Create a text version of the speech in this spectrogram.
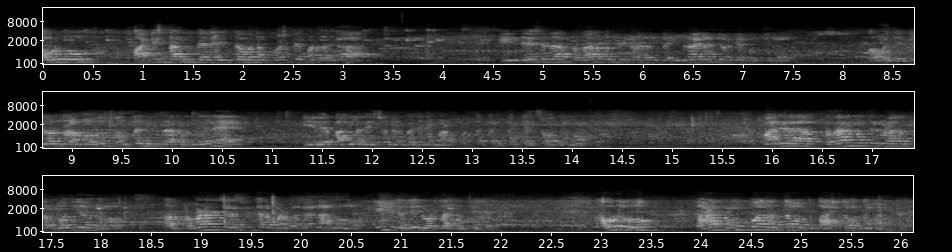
ಅವರು ಪಾಕಿಸ್ತಾನದ ಮೇಲೆ ಯುದ್ಧವನ್ನು ಘೋಷಣೆ ಮಾಡಿದಾಗ ಈ ದೇಶದ ಪ್ರಧಾನಮಂತ್ರಿಗಳಾದಂಥ ಇಂದಿರಾ ಗಾಂಧಿ ಅವರಿಗೆ ಗೊತ್ತಿರಲ್ಲ ಬಾಬು ಜಗಜೀವನ್ ರಾಮ್ ಅವರು ಸ್ವಂತ ನಿರ್ಧಾರದ ಮೇಲೆ ಇದೇ ಬಾಂಗ್ಲಾದೇಶವನ್ನು ವಿಭಜನೆ ಮಾಡಿಕೊಡ್ತಕ್ಕಂಥ ಕೆಲಸವನ್ನು ಮಾಡ್ತಾರೆ. ಮಾನ್ಯ ಪ್ರಧಾನಮಂತ್ರಿಗಳಾದಂಥ ಮೋದಿಯವರು ಅವ್ರ ಪ್ರಮಾಣ ಸ್ವೀಕಾರ ಮಾಡುವಾಗ ನಾನು ಟಿವಿನಲ್ಲಿ ನೋಡ್ತಾ ಕೂತಿದ್ದೆ. ಅವರು ಬಹಳ ಪ್ರಮುಖವಾದಂಥ ಒಂದು ಭಾಷಣವನ್ನು ಮಾಡ್ತಾರೆ.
